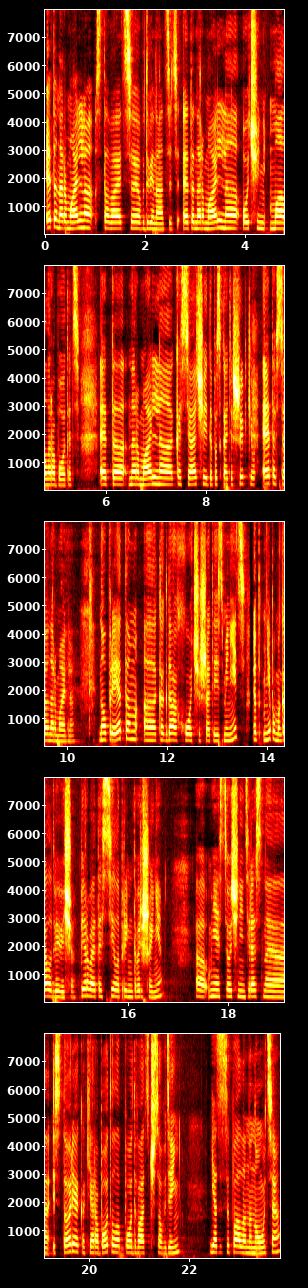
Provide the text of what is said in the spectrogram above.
Это нормально вставать в 12, это нормально очень мало работать, это нормально косячить, допускать ошибки, это все нормально. Но при этом, э, когда хочешь это изменить, это, мне помогало две вещи. Первое — это сила принятого решения. Э, у меня есть очень интересная история, как я работала по 20 часов в день. Я засыпала на ноуте, а,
